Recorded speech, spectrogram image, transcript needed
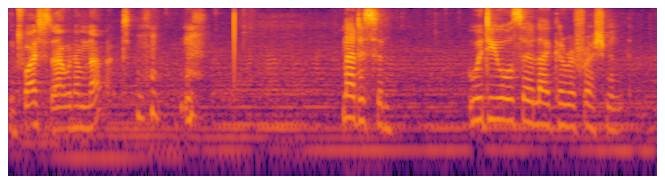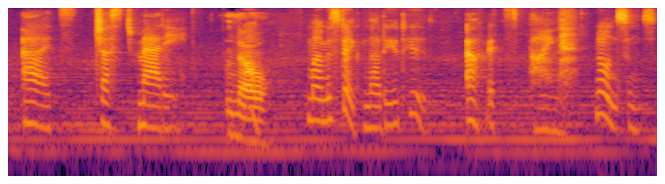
and twice that when I'm not. Madison, would you also like a refreshment? Uh, it's just Maddie. No. My mistake, Maddie, it is. Oh, it's fine. Nonsense.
